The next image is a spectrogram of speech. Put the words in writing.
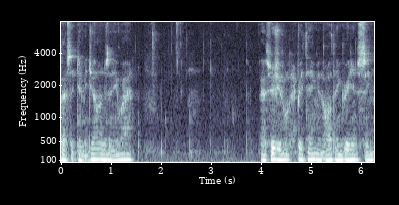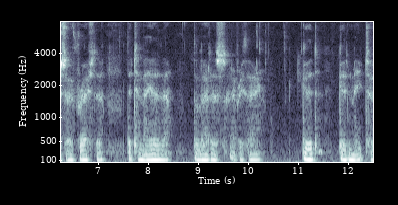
Classic Jimmy John's anyway. As usual, everything and all the ingredients seem so fresh. The, the tomato, the, the lettuce, everything. Good, good meat too.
